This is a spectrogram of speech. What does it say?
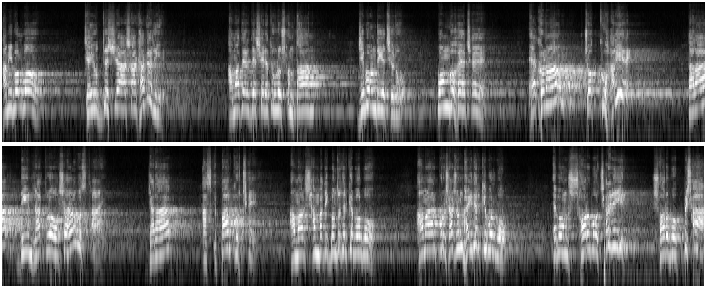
আমি বলব, যেই উদ্দেশ্যে আশা আকাঙ্ক্ষা নিয়ে আমাদের দেশের এতগুলো সন্তান জীবন দিয়েছিল, পঙ্গ হয়েছে, এখনও চক্ষু হারিয়ে তারা দিন রাত্র অসহায় অবস্থায় যারা আজকে পার করছে, আমার সাংবাদিক বন্ধুদেরকে বলব, আমার প্রশাসন ভাইদেরকে বলব, এবং সর্বশ্রেণীর সর্বপেশার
